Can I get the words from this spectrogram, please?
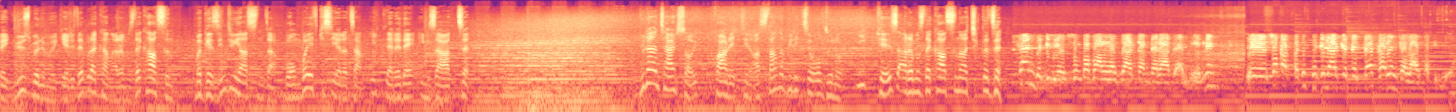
ve 100 bölümü geride bırakan aramızda kalsın, magazin dünyasında bomba etkisi yaratan ilklere de imza attı. Bülent Ersoy, Fahrettin Aslan'la birlikte olduğunu ilk kez aramızda kalsını açıkladı. Sen de biliyorsun babanla zaten beraberliğimi. Ee, sokaktaki kediler, köpekler, karıncalar da biliyor.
